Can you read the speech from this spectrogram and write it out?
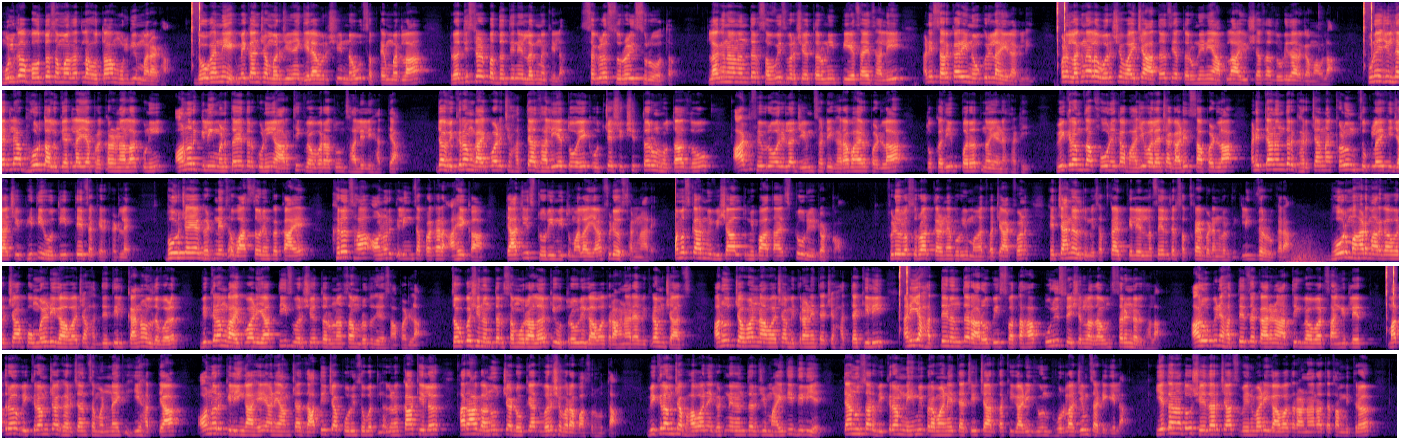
मुलगा बौद्ध समाजातला होता मुलगी मराठा. दोघांनी एकमेकांच्या मर्जीने गेल्या वर्षी नऊ सप्टेंबरला रजिस्टर्ड पद्धतीने लग्न केलं. सगळं सुरळीत सुरू होतं. लग्नानंतर सव्वीस वर्षीय तरुणी पी एस आय झाली आणि सरकारी नोकरीलाही लागली. पण लग्नाला वर्ष व्हायच्या आतच या तरुणीने आपला आयुष्याचा जोडीदार गमावला. पुणे जिल्ह्यातल्या भोर तालुक्यातल्या या प्रकरणाला कुणी ऑनर किलिंग म्हणतंय तर कुणी आर्थिक व्यवहारातून झालेली हत्या. ज्या विक्रम गायकवाडची हत्या झाली आहे तो एक उच्च शिक्षित तरुण होता जो आठ फेब्रुवारीला जिमसाठी घराबाहेर पडला तो कधी परत न येण्यासाठी. विक्रमचा फोन एका भाजीवाल्याच्या गाडीत सापडला आणि त्यानंतर घरच्यांना कळून चुकलंय की ज्याची भीती होती तेच अखेर घडलंय. भोरच्या या घटनेचं वास्तव नेमकं काय खरंच हा ऑनर किलिंगचा प्रकार आहे का? त्याची स्टोरी मी तुम्हाला या व्हिडिओत सांगणार आहे. नमस्कार मी विशाल तुम्ही पाहताय स्टोरी डॉट कॉम व्हिडिओला सुरुवात करण्यापूर्वी महत्त्वाची आठवण हे चॅनल तुम्ही सबस्क्राईब केलेलं नसेल तर सबस्क्राईब बटनवरती क्लिक जरूर करा. भोर महाड मार्गावरच्या पोंबर्डी गावाच्या हद्दीतील कॅनॉलजवळ विक्रम गायकवाड या तीस वर्षीय तरुणाचा मृतदेह सापडला. चौकशीनंतर समोर आलं की उतरवली गावात राहणाऱ्या विक्रमच्याच अनुज चव्हाण नावाच्या मित्राने त्याची हत्या केली आणि या हत्येनंतर आरोपी स्वतः पोलीस स्टेशनला जाऊन सरेंडर झाला. आरोपीने हत्येचं कारण आर्थिक व्यवहार सांगितलेत मात्र विक्रमच्या घरच्यांचं म्हणणं आहे की ही हत्या ऑनर किलिंग आहे आणि आमच्या जातीच्या पोरीसोबत लग्न का केलं? हा राग अनुजच्या डोक्यात वर्षभरापासून होता. विक्रमच्या भावाने घटनेनंतर जी माहिती दिली आहे त्यानुसार विक्रम नेहमीप्रमाणे त्याची चारचाकी गाडी घेऊन भोरला जिमसाठी गेला. येताना तो शेजारच्याच वेनवाडी गावात राहणारा त्याचा मित्र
